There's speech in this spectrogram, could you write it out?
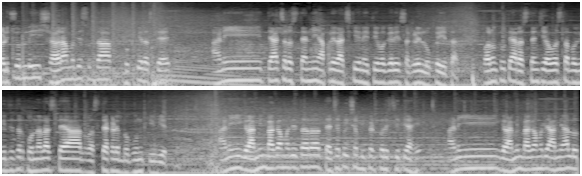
गडचिरोली शहरामध्ये सुद्धा फुटके रस्ते आहेत आणि त्याच रस्त्यांनी आपले राजकीय नेते वगैरे सगळे लोक येतात. परंतु त्या रस्त्यांची अवस्था बघितली तर कोणालाच त्या रस्त्याकडे बघून कीव येत आणि ग्रामीण भागामध्ये तर त्याच्यापेक्षा बिकट परिस्थिती आहे. आणि ग्रामीण भागामध्ये आम्ही आलो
